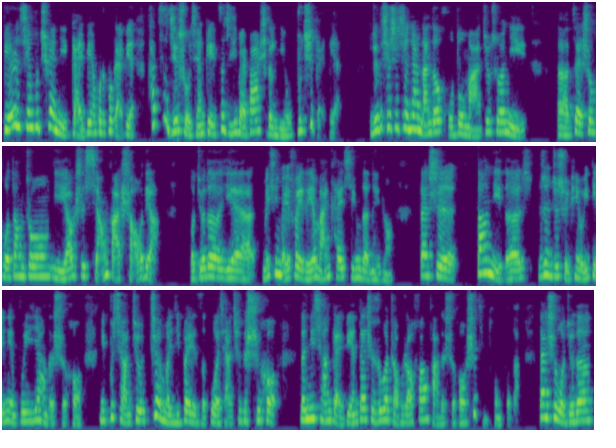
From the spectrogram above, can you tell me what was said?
别人先不劝你改变或者不改变，他自己首先给自己一百八十个理由不去改变。我觉得其实现在难得糊涂嘛，就说你，呃，在生活当中你要是想法少点儿。我觉得也没心没肺的，也蛮开心的那种。但是当你的认知水平有一点点不一样的时候，你不想就这么一辈子过下去的时候，那你想改变，但是如果找不着方法的时候，是挺痛苦的。但是我觉得，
